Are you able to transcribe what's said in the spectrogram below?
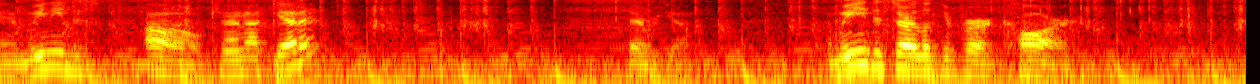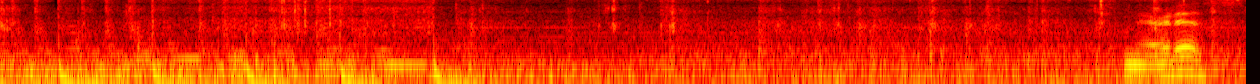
And we need to... Oh, can I not get it? There we go. And we need to start looking for a car. And there it is.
